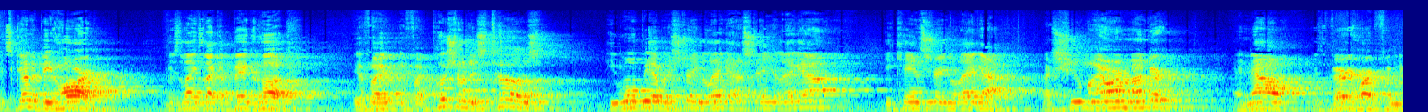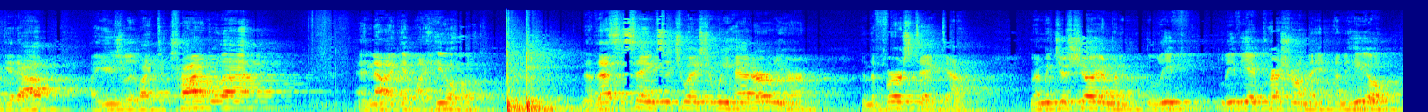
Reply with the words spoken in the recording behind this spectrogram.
it's gonna be hard. His leg's like a big hook. If I, if I push on his toes, he won't be able to straighten the leg out. Straighten your leg out. He can't straighten the leg out. I shoot my arm under, and now it's very hard for him to get out. I usually like to triangle that, and now I get my heel hook. Now that's the same situation we had earlier in the first takedown. Let me just show you, I'm going to alleviate pressure on the, on the heel.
